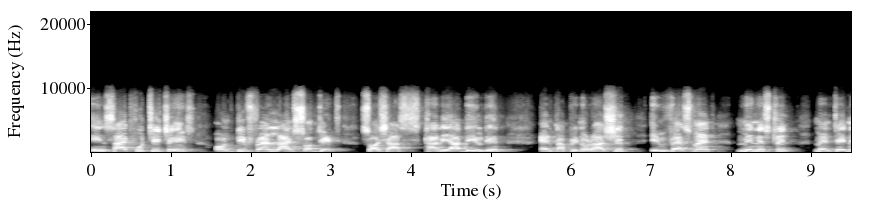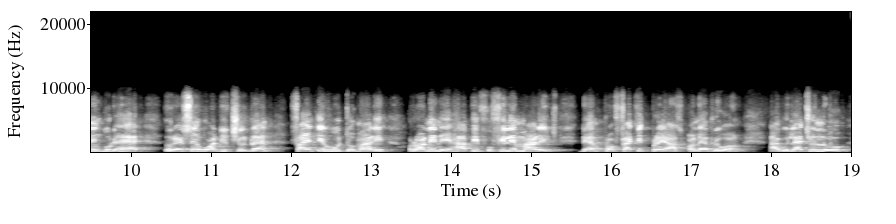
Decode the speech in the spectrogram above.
insightful teachings on different life subjects such as career building, entrepreneurship, investment, ministry, maintaining good health, raising worthy children, finding who to marry, running a happy, fulfilling marriage, then prophetic prayers on everyone. I will let you know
